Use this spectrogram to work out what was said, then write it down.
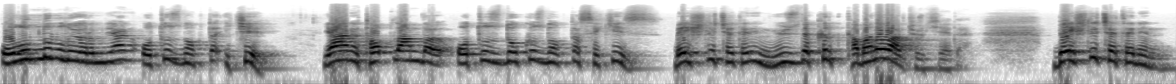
olumlu buluyorum diyen 30.2. Yani toplamda 39.8 beşli çetenin %40 tabanı var Türkiye'de. Beşli çetenin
